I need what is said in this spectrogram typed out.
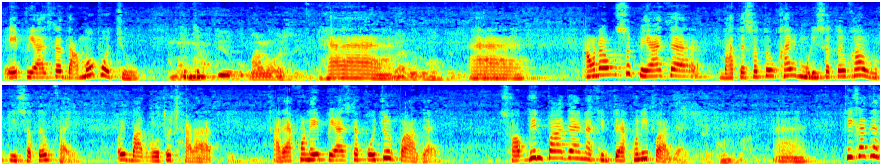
এই পেঁয়াজটার দামও প্রচুর। কিন্তু হ্যাঁ। হ্যাঁ। আমরা অবশ্য পেঁয়াজ আর ভাতের সাথেও খাই মুড়ির সাথেও খাও রুটির সাথেও খাই। ওই বারবতো ছাড়া আর কি। আর এখন এই পেঁয়াজটা প্রচুর পাওয়া যায়। সব দিন পাওয়া যায় না কিন্তু এখনই পাওয়া যায়। হ্যাঁ। ঠিক আছে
